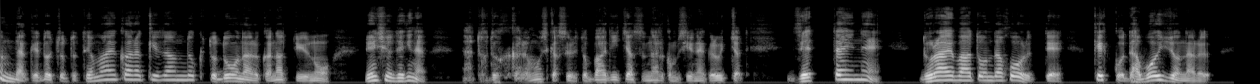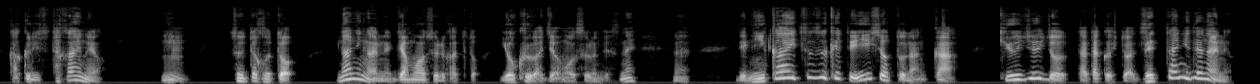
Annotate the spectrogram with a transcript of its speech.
くんだけど、ちょっと手前から刻んどくとどうなるかなっていうのを練習できない。あ届くからもしかするとバーディーチャンスになるかもしれないから打っちゃって。絶対ね、ドライバー飛んだホールって結構ダボ以上になる確率高いのよ。うん。そういったこと。何がね、邪魔をするかっていうと、欲が邪魔をするんですね。うん。で、2回続けていいショットなんか、90以上叩く人は絶対に出ないのよ。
